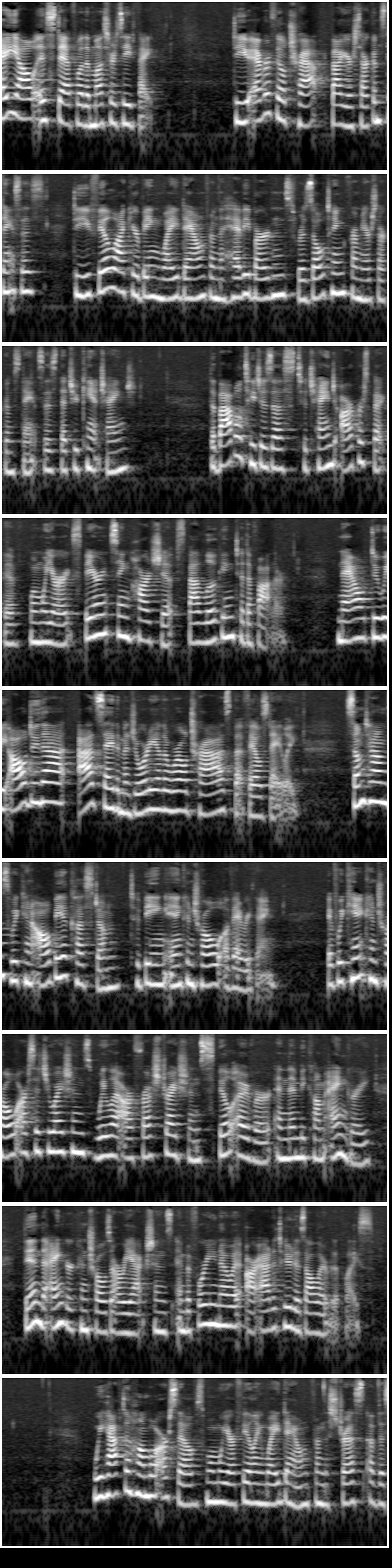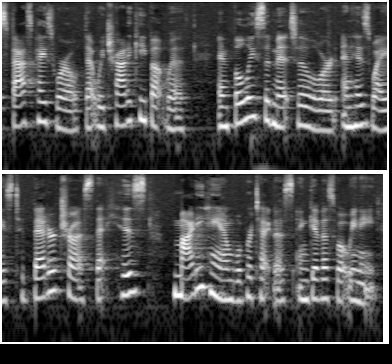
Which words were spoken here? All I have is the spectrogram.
Hey y'all, it's Steph with a mustard seed faith. Do you ever feel trapped by your circumstances? Do you feel like you're being weighed down from the heavy burdens resulting from your circumstances that you can't change? The Bible teaches us to change our perspective when we are experiencing hardships by looking to the Father. Now, do we all do that? I'd say the majority of the world tries but fails daily. Sometimes we can all be accustomed to being in control of everything. If we can't control our situations, we let our frustrations spill over and then become angry. Then the anger controls our reactions, and before you know it, our attitude is all over the place. We have to humble ourselves when we are feeling weighed down from the stress of this fast paced world that we try to keep up with and fully submit to the Lord and His ways to better trust that His mighty hand will protect us and give us what we need,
